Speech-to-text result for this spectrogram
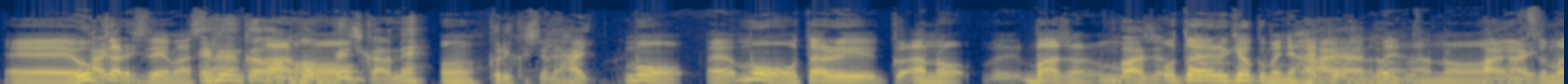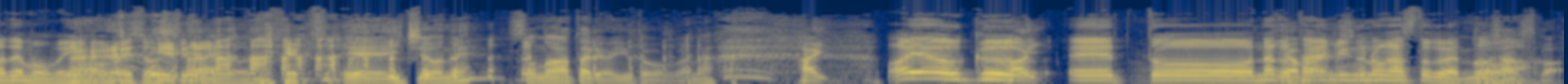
えー、うっかりしていました。はい FM 香川のホームページからねうん、クリックしてね。はい。もう、えーもうお便り、あの、バージョン、バージョンお便り局面に入ってるからね。はいはいあの、はいはいいつまでもインフォメーションしないように。ええ、一応ね、そのあたりは言うとこうかな。はい。危うく、はいえーっと、なんかタイミング逃すとこやったわ。どうしたんです。か？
